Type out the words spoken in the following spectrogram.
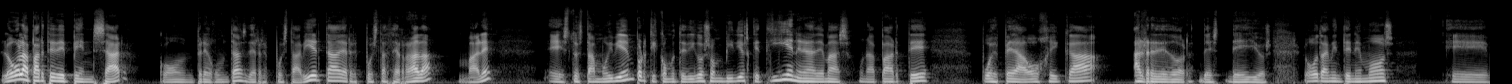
Luego la parte de pensar con preguntas de respuesta abierta, de respuesta cerrada, ¿vale? Esto está muy bien porque, como te digo, son vídeos que tienen además una parte pues pedagógica alrededor de, ellos. Luego también tenemos eh,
